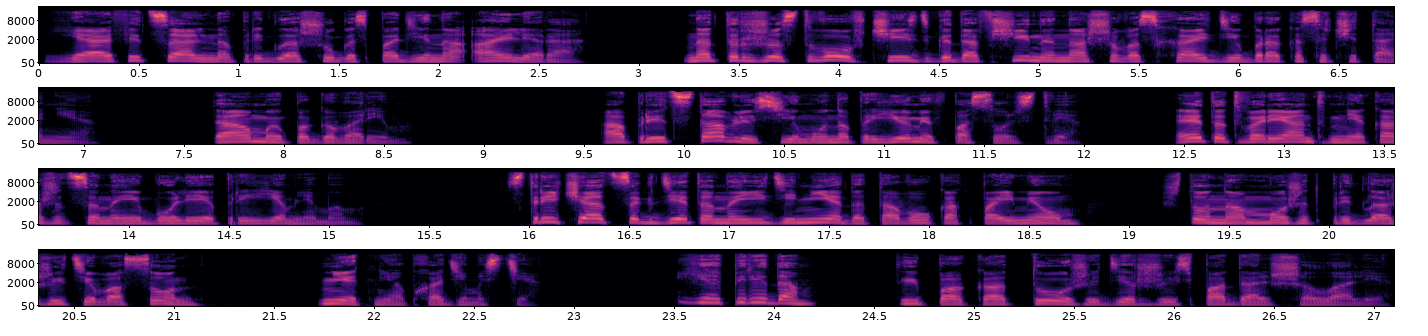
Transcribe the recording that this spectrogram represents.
«Я официально приглашу господина Айлера на торжество в честь годовщины нашего с Хайди бракосочетания. Там мы поговорим» а представлюсь ему на приеме в посольстве. Этот вариант мне кажется наиболее приемлемым. Встречаться где-то наедине до того, как поймем, что нам может предложить Эвасон, нет необходимости. Я передам. Ты пока тоже держись подальше, Лали.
